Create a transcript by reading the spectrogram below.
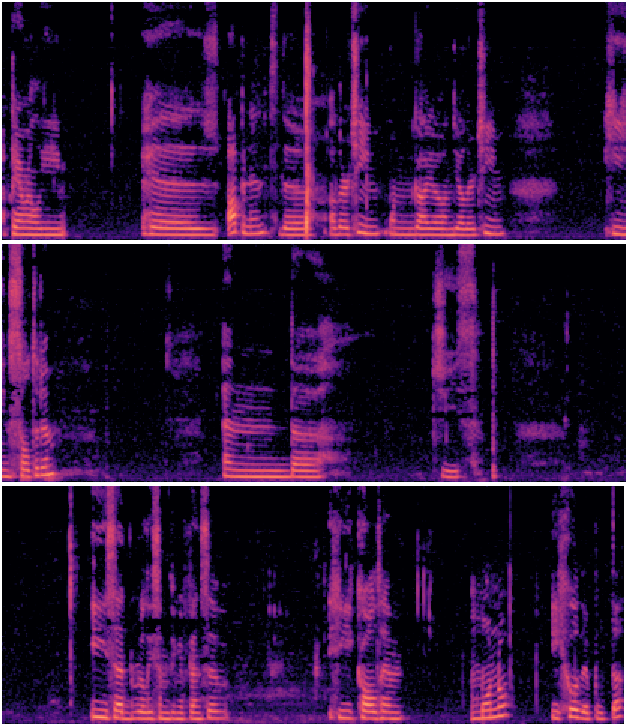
apparently his opponent, the other team, one guy on the other team, he insulted him. And, uh, jeez. He said really something offensive. He called him mono, hijo de puta,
